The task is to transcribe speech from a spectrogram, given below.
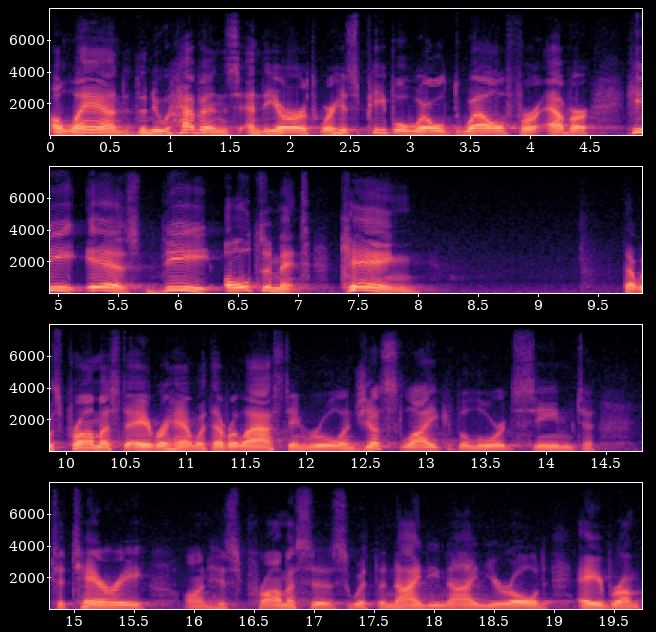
a land, the new heavens and the earth, where his people will dwell forever. He is the ultimate king that was promised to Abraham with everlasting rule. And just like the Lord seemed to to tarry on his promises with the 99 year old Abram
